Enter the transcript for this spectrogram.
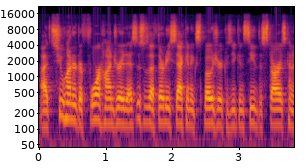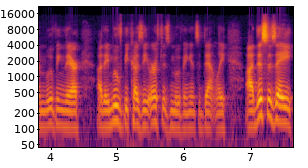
uh, 200 or 400 as this was a 30 second exposure because you can see the stars kind of moving there. Uh, they move because the Earth is moving incidentally. Uh, this is a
